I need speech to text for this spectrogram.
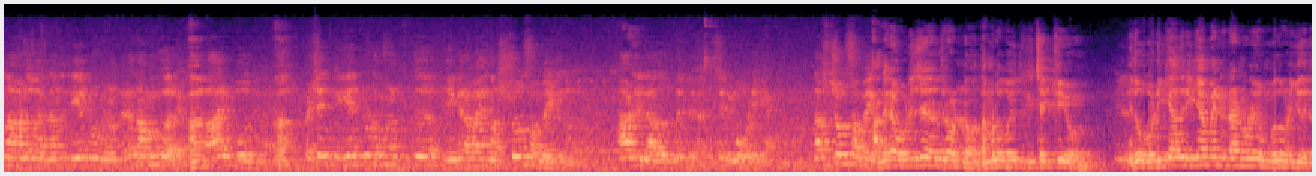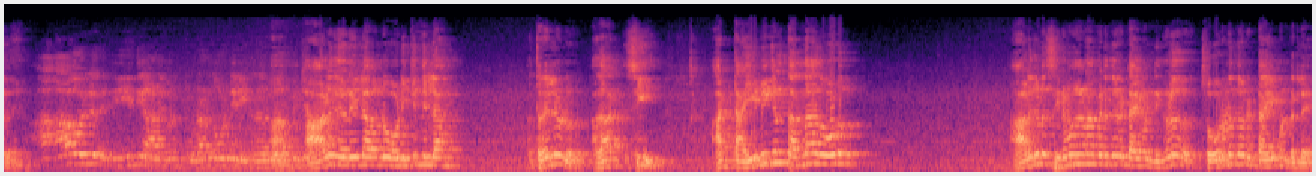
ആ ആൾ വരുന്നത് തിയേറ്റർ ഉടമകൾക്ക് നമുക്ക് പറയാം ആരും പോകുന്നില്ല. ആ. പക്ഷെ തിയേറ്റർ ഉടമകൾക്ക് ഭീകരമായ നഷ്ടവും സംഭവിക്കുന്നുണ്ട്. ആളില്ലാതെ സിനിമ ഓടിക്കാൻ. നഷ്ടവും അങ്ങനെ ഓടിച്ച ഉണ്ടോ? നമ്മൾ പോയി ചെക്ക് ചെയ്യോ? ഇത് ഓടിക്കാതിരിക്കാൻ വേണ്ടിയിട്ടാണ് ഇവിടെ ഒമ്പത് മണിക്ക് തരുന്നത് ആ- ഒരു രീതിയാണ് ഇവർ തുടർന്നുകൊണ്ടിരിക്കുന്നത്. ആൾ കയറിയില്ല അതുകൊണ്ട് ഓടിക്കുന്നില്ല. അത്രയല്ലേ ഉള്ളൂ. അതാ സി ആ ടൈമിങ്ങിൽ തന്നാൽ അത് ഓടും. ആളുകൾ സിനിമ കാണാൻ വരുന്ന ഒരു ടൈമുണ്ട് നിങ്ങൾ ചോറിടുന്ന ഒരു ടൈം ഉണ്ടല്ലേ?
